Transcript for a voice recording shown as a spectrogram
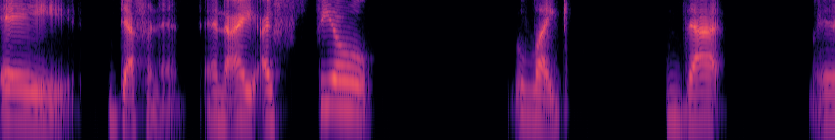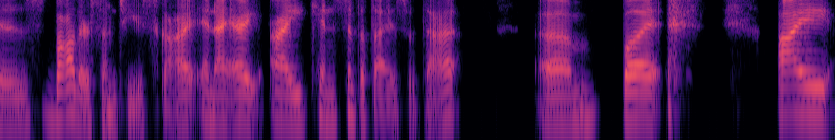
a definite and i i feel like that is bothersome to you scott and i i, I can sympathize with that. Um but i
